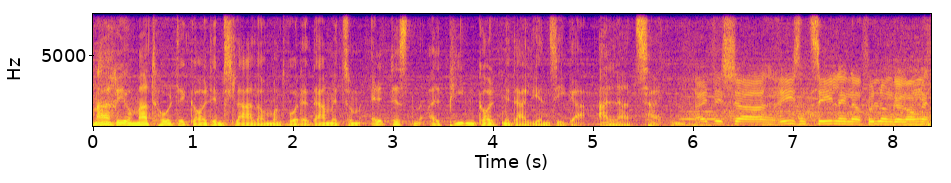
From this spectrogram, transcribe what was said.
Mario Matt holte Gold im Slalom und wurde damit zum ältesten alpinen Goldmedaillensieger aller Zeiten. Heute ist ein Riesenziel in Erfüllung gegangen.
